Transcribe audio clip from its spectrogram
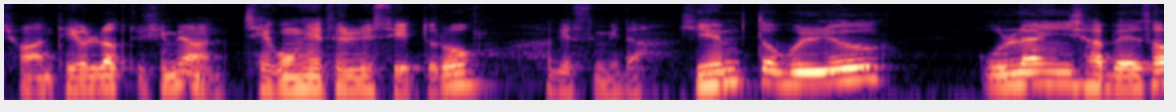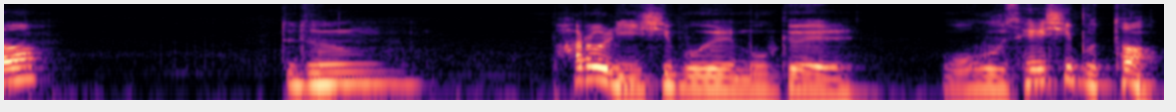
저한테 연락 주시면 제공해 드릴 수 있도록 하겠습니다. BMW 온라인 샵에서 뜨둥 8월 25일 목요일 오후 3시부터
